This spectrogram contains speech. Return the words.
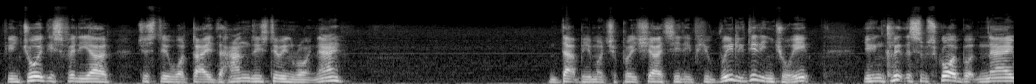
if you enjoyed this video just do what Dave the Hand is doing right now that'd be much appreciated if you really did enjoy it you can click the subscribe button now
